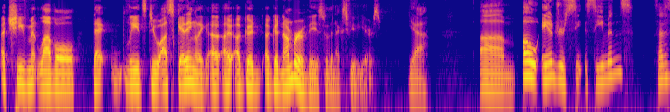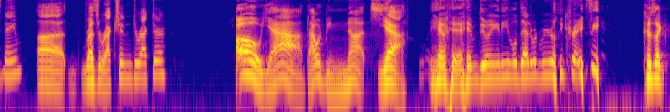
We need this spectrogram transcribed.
achievement level that leads to us getting like a, a, good a good number of these for the next few years. Yeah. Um. Oh, Andrew Se- Semans is that his name? Uh, Resurrection director. Oh yeah, that would be nuts. Yeah, him, him doing an Evil Dead would be really crazy. Because like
